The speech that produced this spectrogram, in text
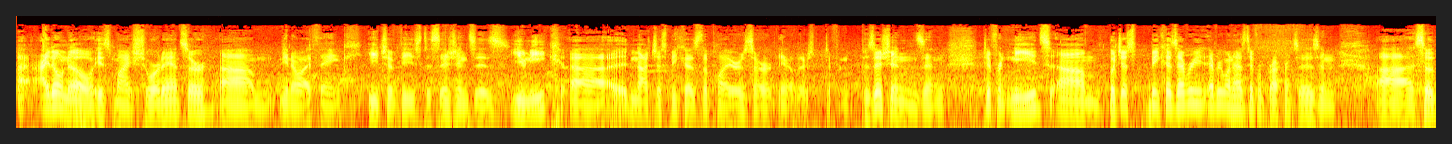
I, I don't know. Is my short answer. Um, you know, I think each of these decisions is unique, uh, not just because the players are, you know, there's different positions and different needs, um, but just because every everyone has different preferences, and uh, so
